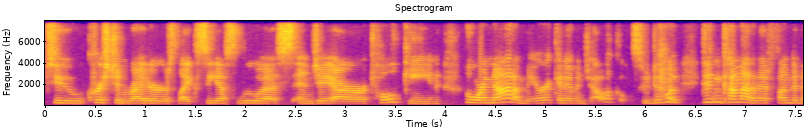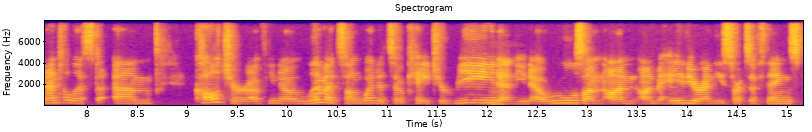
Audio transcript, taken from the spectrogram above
to Christian writers like C.S. Lewis and J.R.R. Tolkien, who are not American evangelicals, who don't didn't come out of that fundamentalist. Um, culture of you know limits on what it's okay to read and you know rules on on on behavior and these sorts of things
